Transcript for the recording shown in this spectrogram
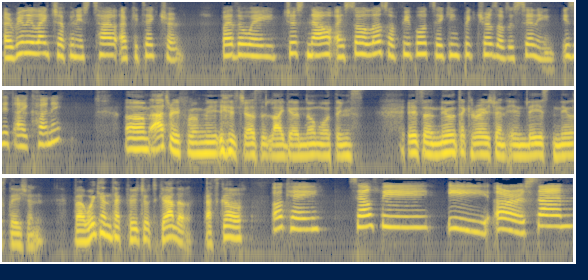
I really like Japanese style architecture. By the way, just now I saw lots of people taking pictures of the ceiling. Is it iconic? Um, actually, for me, it's just like a normal things. It's a new decoration in this new station. But we can take picture together. Let's go. Okay, selfie! 一二三。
